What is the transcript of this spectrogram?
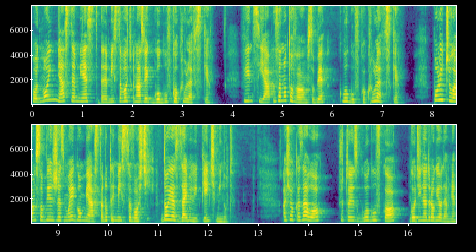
Pod moim miastem jest e, miejscowość o nazwie Głogówko Królewskie. Więc ja zanotowałam sobie Głogówko Królewskie. Policzyłam sobie, że z mojego miasta do tej miejscowości dojazd zajmie mi 5 minut. A się okazało, że to jest Głogówko godzinę drogi ode mnie.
